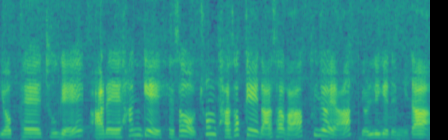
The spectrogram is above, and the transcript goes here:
옆에 2개, 아래 1개 해서 총 5개의 나사가 풀려야 열리게 됩니다.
